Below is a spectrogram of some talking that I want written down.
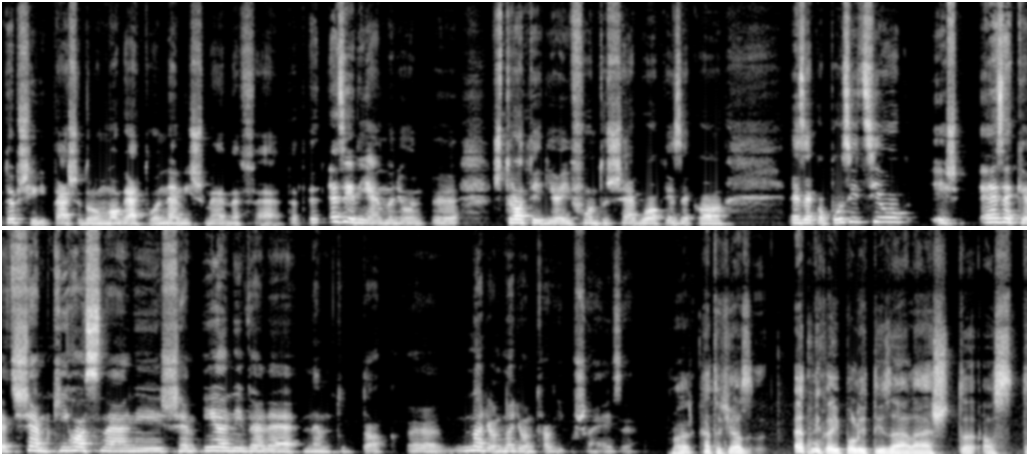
többségi társadalom magától nem ismerne fel. Tehát e-, ezért ilyen nagyon stratégiai fontosságúak ezek a, ezek a pozíciók, és ezeket sem kihasználni, sem élni vele nem tudtak. Nagyon-nagyon tragikus a helyzet. Már? Hát, hogyha az etnikai politizálást azt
